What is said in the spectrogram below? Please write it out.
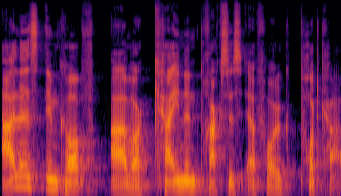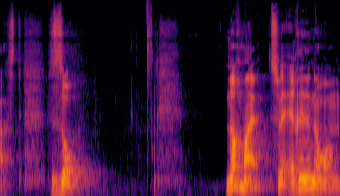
alles im Kopf, aber keinen Praxiserfolg Podcast. So. Nochmal zur Erinnerung.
